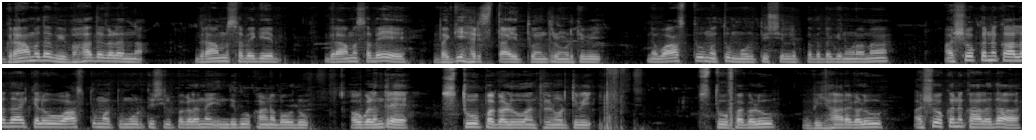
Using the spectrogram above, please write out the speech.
ಗ್ರಾಮದ ವಿವಾದಗಳನ್ನು ಗ್ರಾಮ ಸಭೆಗೆ, ಗ್ರಾಮ ಬಗೆಹರಿಸ್ತಾ ಇತ್ತು ಅಂತ ನೋಡ್ತೀವಿ. ವಾಸ್ತು ಮತ್ತು ಮೂರ್ತಿ ಶಿಲ್ಪದ ಬಗ್ಗೆ ನೋಡೋಣ. ಅಶೋಕನ ಕಾಲದ ಕೆಲವು ವಾಸ್ತು ಮತ್ತು ಮೂರ್ತಿ ಶಿಲ್ಪಗಳನ್ನು ಇಂದಿಗೂ ಕಾಣಬಹುದು. ಅವುಗಳಂದರೆ ಸ್ತೂಪಗಳು ಅಂತೇಳಿ ನೋಡ್ತೀವಿ. ಸ್ತೂಪಗಳು, ವಿಹಾರಗಳು, ಅಶೋಕನ ಕಾಲದ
